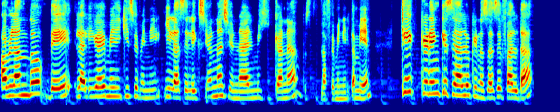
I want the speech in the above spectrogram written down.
hablando de la Liga MX femenil y la selección nacional mexicana, pues la femenil también, ¿qué creen que sea lo que nos hace falta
